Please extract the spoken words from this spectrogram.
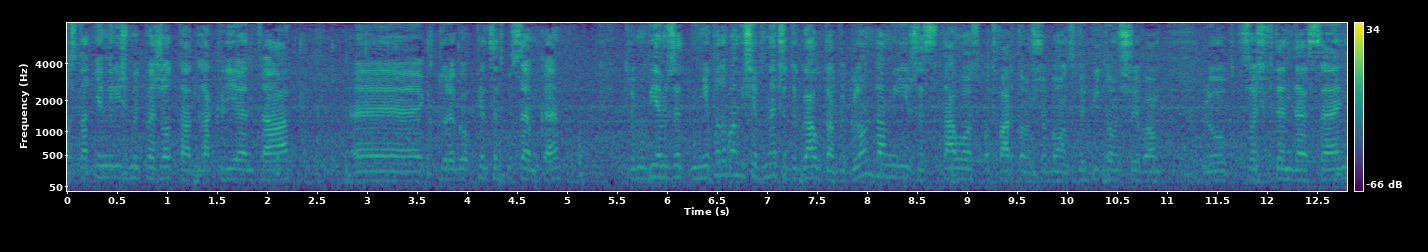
Ostatnio mieliśmy Peugeota dla klienta, e, którego 508, który mówiłem, że nie podoba mi się wnętrze tego auta. Wygląda mi, że stało z otwartą szybą, z wybitą szybą lub coś w ten deseń.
